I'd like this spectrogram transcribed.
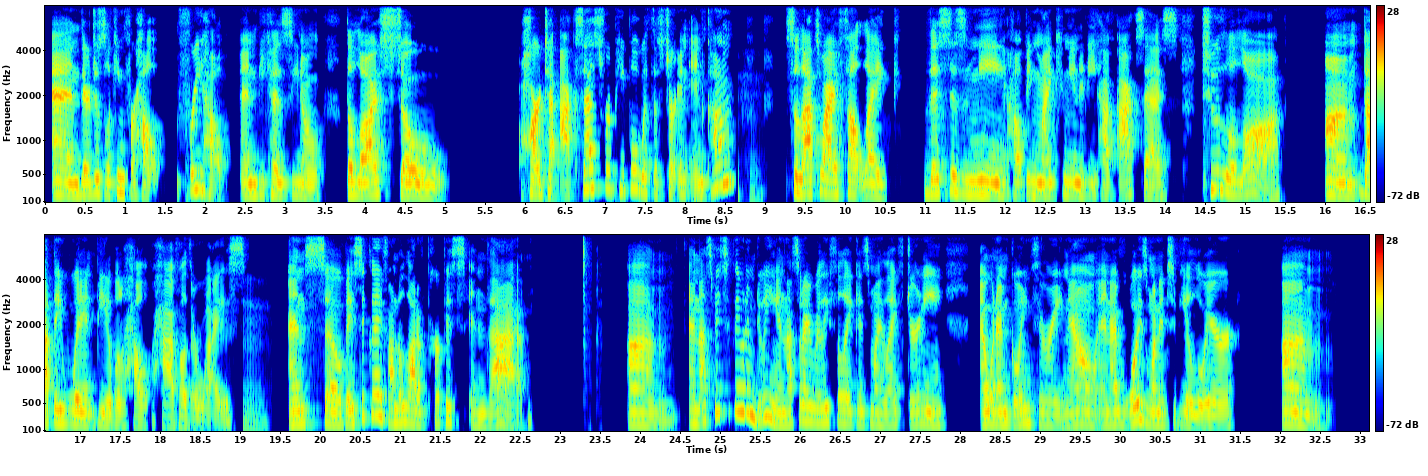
and they're just looking for help free help and because you know the law is so hard to access for people with a certain income mm-hmm. so that's why i felt like this is me helping my community have access to the law um, that they wouldn't be able to help have otherwise mm. and so basically i found a lot of purpose in that um, and that's basically what I'm doing. And that's what I really feel like is my life journey and what I'm going through right now. And I've always wanted to be a lawyer. Um,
